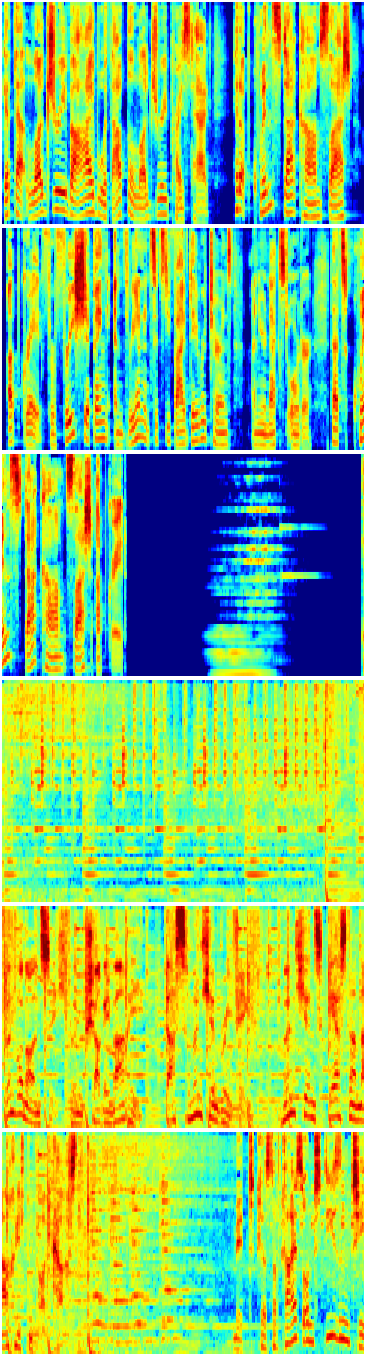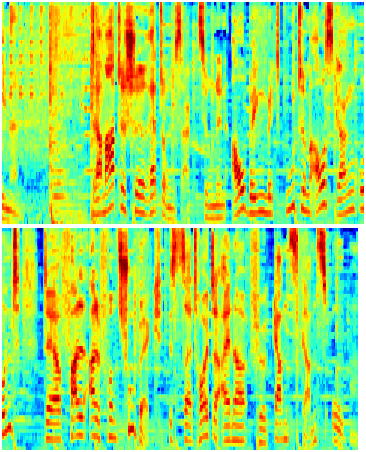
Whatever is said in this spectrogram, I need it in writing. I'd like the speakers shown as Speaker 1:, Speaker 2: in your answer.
Speaker 1: Get that luxury vibe without the luxury price tag. Hit up quince.com slash upgrade for free shipping and 365 day returns on your next order. That's quince.com slash upgrade.
Speaker 2: 95 5 Charivari, das München Briefing, Münchens erster Nachrichtenpodcast.
Speaker 3: Mit Christoph Kreis und diesen Themen. Dramatische Rettungsaktion in Aubing mit gutem Ausgang und der Fall Alfons Schubeck ist seit heute einer für ganz, ganz oben.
